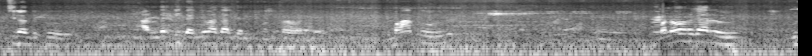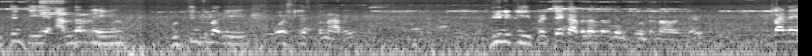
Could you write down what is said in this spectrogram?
ఇచ్చినందుకు అందరికీ ధన్యవాదాలు తెలుపుకుంటున్నామండి. మాకు మనోహర్ గారు గుర్తించి అందరినీ గుర్తించి మరి పోస్టులు ఇస్తున్నారు. దీనికి ప్రత్యేక అభినందనలు తెలుపుకుంటున్నామండి. అట్లానే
